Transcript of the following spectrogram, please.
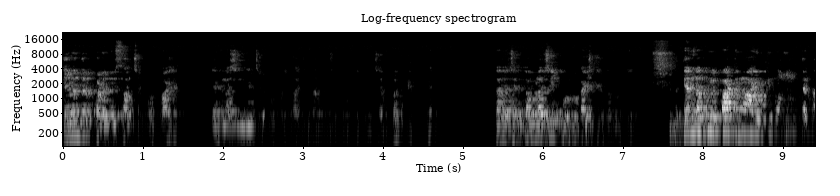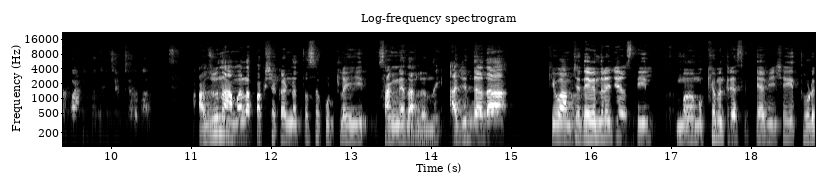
देवेंद्र फडणवीसांचे फोटो आहेत. एकनाथ शिंदेचे फोटो आहेत. कदाचित कमलाचे फोटो काही त्यांना तुम्ही पाठिंबा आयुक्ती म्हणून त्यांना पाठिंबा देण्याचे विचार होता अजून आम्हाला पक्षाकडनं तसं कुठलंही सांगण्यात आलं नाही. अजितदादा किंवा आमचे देवेंद्रजी असतील मुख्यमंत्री असतील त्याविषयी थोडे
